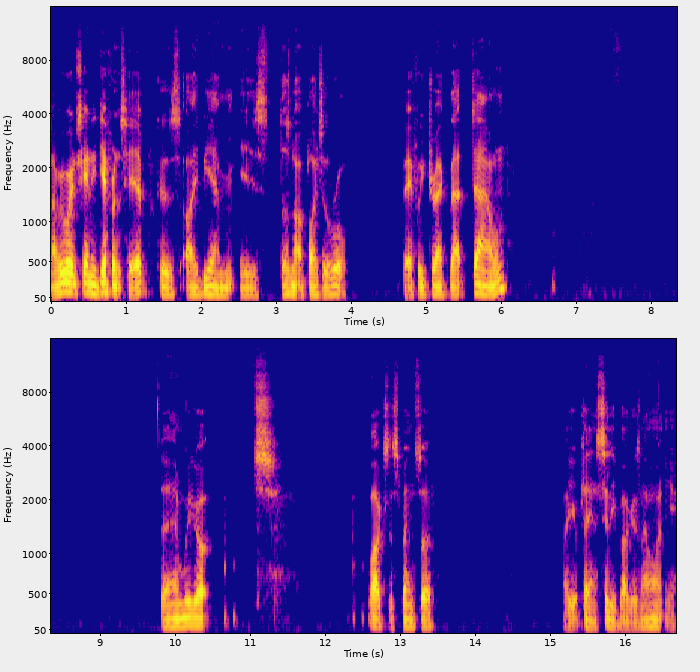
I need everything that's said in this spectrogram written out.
Now we won't see any difference here because IBM is does not apply to the rule. But if we drag that down, then we got Marks and Spencer. Oh, you're playing silly buggers now, aren't you?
